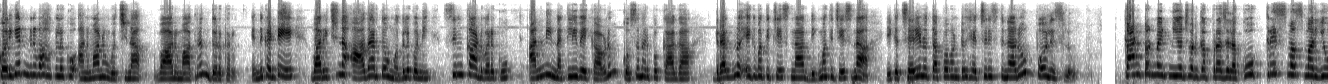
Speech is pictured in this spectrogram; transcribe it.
కొరియర్ నిర్వాహకులకు అనుమానం వచ్చినా వారు మాత్రం దొరకరు. ఎందుకంటే వారిచ్చిన ఆధార్తో మొదలుకొని సిమ్ కార్డ్ వరకు అన్ని నకిలీవే కావడం కొసమెరుపు కాగా డ్రగ్ను ఎగుమతి చేసినా దిగుమతి చేసినా ఇక చర్యలు తప్పవంటూ హెచ్చరిస్తున్నారు పోలీసులు. కంటోన్మెంట్ నియోజకవర్గ ప్రజలకు క్రిస్మస్ మరియు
